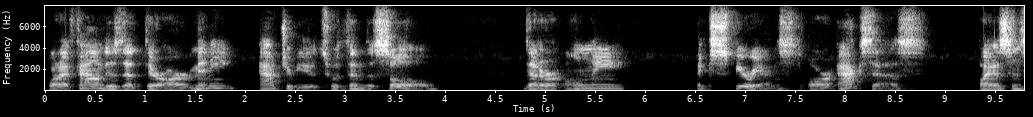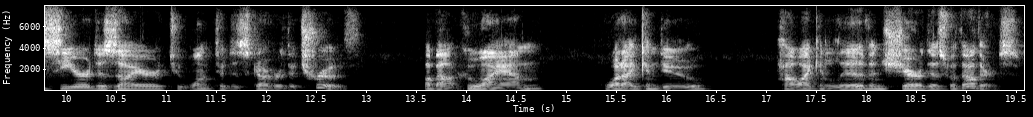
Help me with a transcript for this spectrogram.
What I found is that there are many attributes within the soul that are only experienced or accessed by a sincere desire to want to discover the truth about who I am, what I can do, how I can live and share this with others.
